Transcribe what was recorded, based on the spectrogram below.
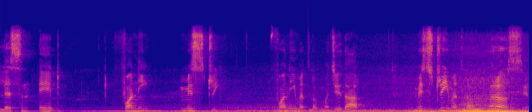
Lesson eight funny mystery funny मतलब मज़ेदार मिस्ट्री मतलब रहस्य.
